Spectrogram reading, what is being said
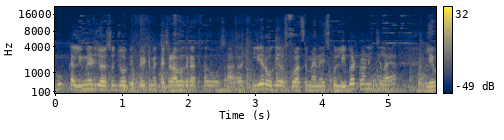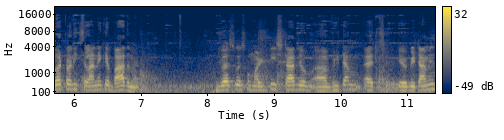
भूख का लिमिट जो है सो जो भी पेट में कचड़ा वगैरह था, वो सारा क्लियर हो गया। उसके बाद से मैंने इसको लीवर टॉनिक चलाया। लीवर टॉनिक चलाने के बाद में जो है सो इसको मल्टी स्टार जो विटाम एच विटामिन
